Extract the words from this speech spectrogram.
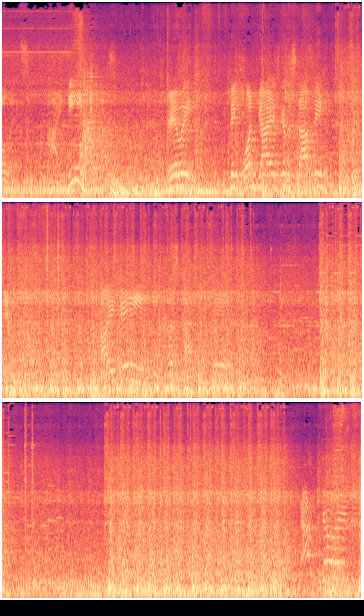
Bullets. I need bullets. Really? You think one guy is gonna stop me? I aim because I care. Outgoing!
